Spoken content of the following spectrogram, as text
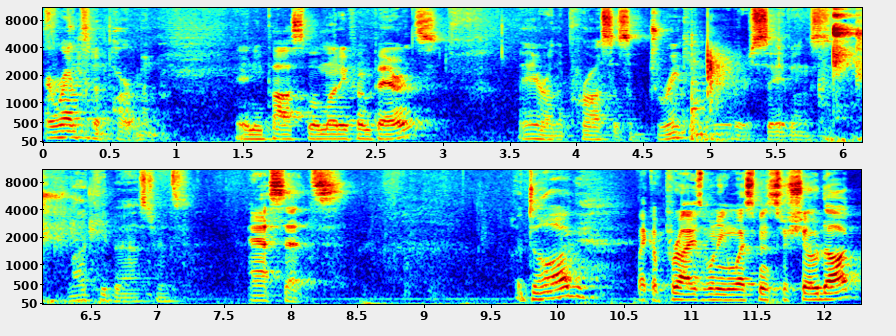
I rent an apartment. Any possible money from parents? They are in the process of drinking away their savings. Lucky bastards. Assets. A dog? Like a prize winning Westminster show dog?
